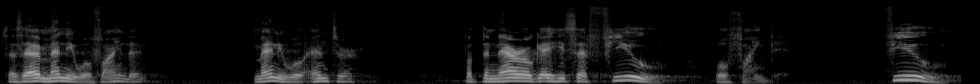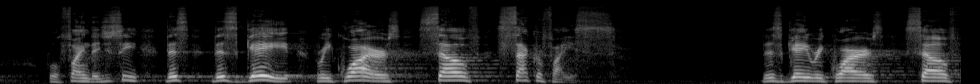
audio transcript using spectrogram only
says, eh, many will find it, many will enter. But the narrow gate, he said, few will find it. Few will find it. You see, this, this gate requires self sacrifice. This gate requires self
